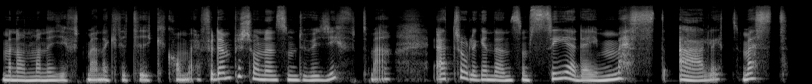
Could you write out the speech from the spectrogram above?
med någon man är gift med när kritik kommer. För den personen som du är gift med är troligen den som ser dig mest ärligt, mest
